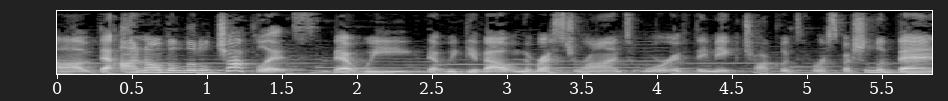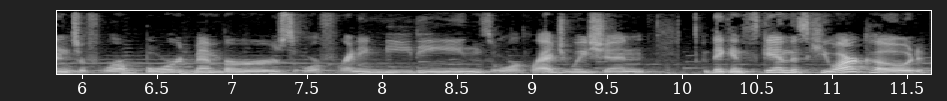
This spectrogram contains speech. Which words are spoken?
uh, that on all the little chocolates that we that we give out in the restaurant, or if they make chocolates for a special event, or for our board members, or for any meetings or graduation, they can scan this QR code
